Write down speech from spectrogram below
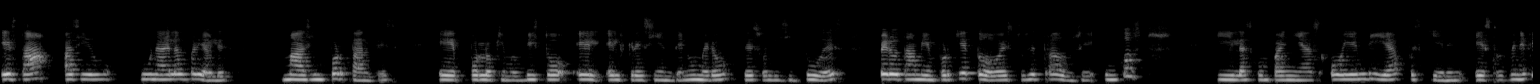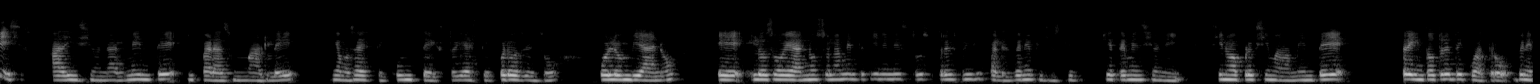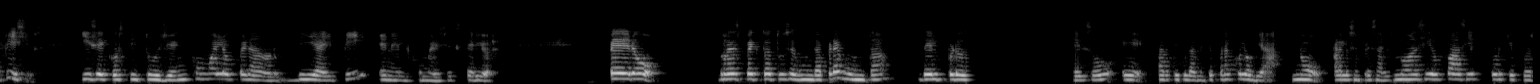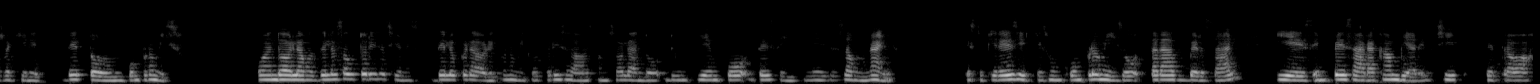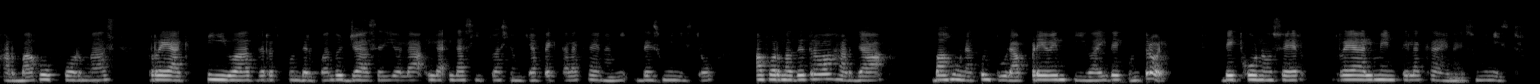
Esta ha sido una de las variables más importantes eh, por lo que hemos visto el, el creciente número de solicitudes, pero también porque todo esto se traduce en costos y las compañías hoy en día pues quieren estos beneficios. adicionalmente y para sumarle, digamos, a este contexto y a este proceso colombiano, eh, los OEA no solamente tienen estos tres principales beneficios que, que te mencioné, sino aproximadamente 30 o 34 beneficios y se constituyen como el operador VIP en el comercio exterior. Pero respecto a tu segunda pregunta del proceso, eh, particularmente para Colombia, no, para los empresarios no ha sido fácil porque pues requiere de todo un compromiso. Cuando hablamos de las autorizaciones del operador económico autorizado, estamos hablando de un tiempo de seis meses a un año. Esto quiere decir que es un compromiso transversal y es empezar a cambiar el chip de trabajar bajo formas reactivas, de responder cuando ya se dio la, la, situación que afecta a la cadena de suministro, a formas de trabajar ya bajo una cultura preventiva y de control, de conocer realmente la cadena de suministro.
